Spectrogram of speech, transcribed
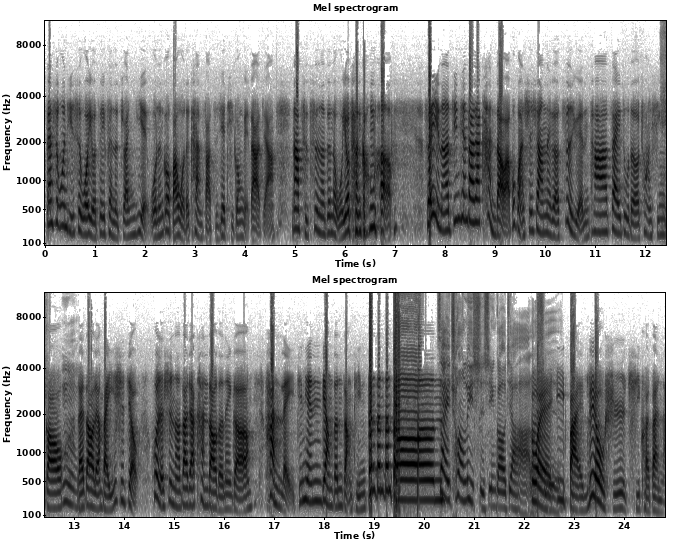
但是问题是我有这份的专业，我能够把我的看法直接提供给大家。那此次呢，真的我又成功了。所以呢，今天大家看到啊，不管是像那个智源，它再度的创新高，嗯来到两百一十九，或者是呢，大家看到的那个汉磊，今天亮灯涨停，噔噔噔噔，再创历史新高价，对，一百六十七块半啦。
